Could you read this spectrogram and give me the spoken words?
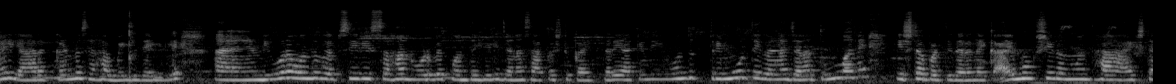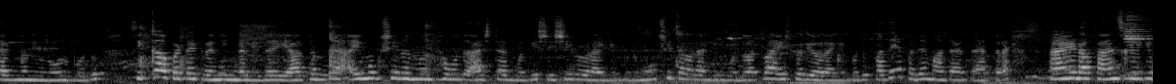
ಮೇಲೆ ಯಾರ ಕಣ್ಣು ಸಹ ಬೀಳದೆ ಇರಲಿ. ಆ್ಯಂಡ್ ಇವರ ಒಂದು ವೆಬ್ ಸೀರೀಸ್ ಸಹ ನೋಡಬೇಕು ಅಂತ ಹೇಳಿ ಜನ ಸಾಕಷ್ಟು ಕಾಯ್ತಿದ್ದಾರೆ. ಯಾಕೆಂದರೆ ಈ ಒಂದು ತ್ರಿಮೂರ್ತಿಗಳನ್ನ ಜನ ತುಂಬಾ ಇಷ್ಟಪಡ್ತಿದ್ದಾರೆ. ಲೈಕ್ ಐಮೋಕ್ಷಿರ್ ಅನ್ನುವಂತಹ ಹ್ಯಾಶ್ ಟ್ಯಾಗ್ನ ನೀವು ನೋಡ್ಬೋದು. ಸಿಕ್ಕಾಪಟ್ಟೆ ಟ್ರೆಂಡಿಂಗಲ್ಲಿದೆ ಯಾಕಂದರೆ ಐಮೋಕ್ಷಿರ್ ಅನ್ನುವಂತಹ ಒಂದು ಹ್ಯಾಶ್ ಟ್ಯಾಗ್ ಬಗ್ಗೆ ಶಿಶಿರ್ ಅವರಾಗಿರ್ಬೋದು, ಮೋಕ್ಷಿತ್ ಅವರಾಗಿರ್ಬೋದು ಅಥವಾ ಐಶ್ವರ್ಯ ಅವರಾಗಿರ್ಬೋದು ಪದೇ ಪದೇ ಮಾತಾಡ್ತಾ ಇರ್ತಾರೆ. ಆ್ಯಂಡ್ ಆ ಫ್ಯಾನ್ಸ್ಗಳಿಗೆ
